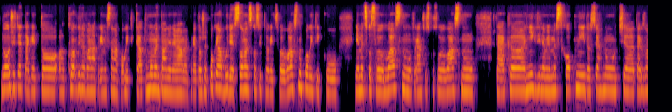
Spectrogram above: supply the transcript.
dôležité, tak je to uh, koordinovaná priemyselná politika. A tu momentálne nemáme, pretože pokiaľ bude Slovensko si tvoriť svoju vlastnú politiku, Nemecko svoju vlastnú, Francúzsko svoju vlastnú, tak nikdy nebudeme schopní dosiahnuť tzv.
